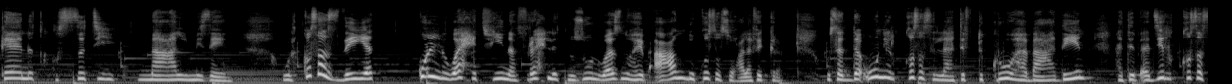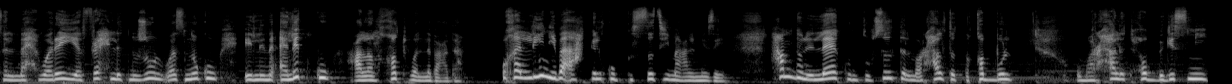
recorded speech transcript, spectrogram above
كانت قصتي مع الميزان. والقصص ديت كل واحد فينا في رحلة نزول وزنه هيبقى عنده قصصه على فكرة. وصدقوني القصص اللي هتفتكروها بعدين هتبقى دي القصص المحورية في رحلة نزول وزنكم اللي نقلتكم على الخطوة اللي بعدها. وخليني بقى أحكي لكم قصتي مع الميزان. الحمد لله كنت وصلت لمرحلة التقبل ومرحلة حب جسمي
